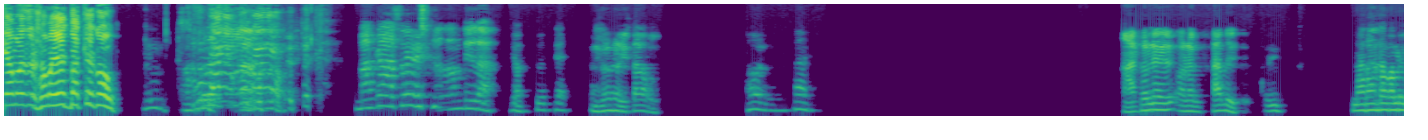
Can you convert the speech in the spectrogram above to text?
কেমন আছো সবাই এক বাক্যে কও। আলহামদুলিল্লাহ। আসলে অনেক স্বাদ না ভালো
